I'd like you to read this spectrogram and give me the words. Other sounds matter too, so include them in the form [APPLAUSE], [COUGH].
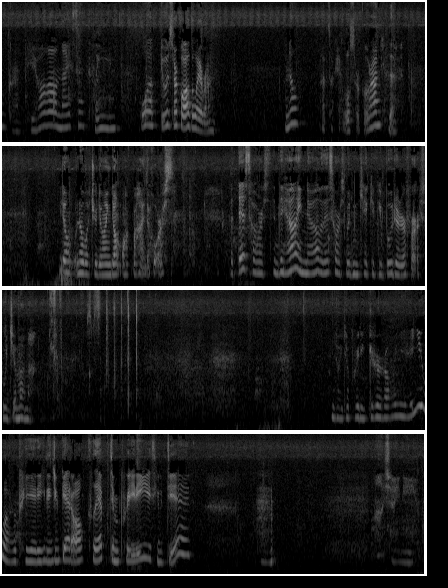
Daryl, grumpy. All nice and clean. Go up, do a circle all the way around. No, that's okay. We'll circle around you then. You don't know what you're doing, don't walk behind a horse. But this horse, [LAUGHS] I know, this horse wouldn't kick if you booted her first, would you, Mama? No, you're a pretty girl. Yeah, you are pretty. Did you get all clipped and pretty? Yes, you did. shiny.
